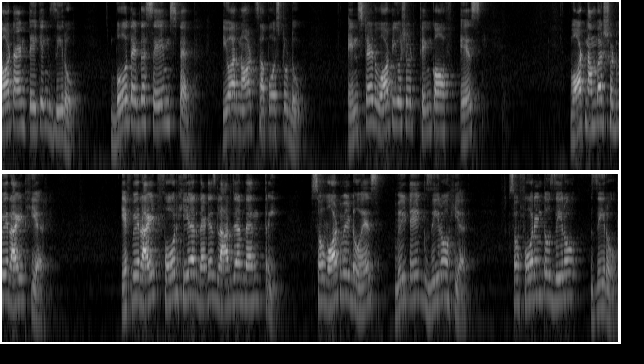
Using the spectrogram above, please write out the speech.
dot and taking 0 both at the same step you are not supposed to do. Instead what you should think of is what number should we write here? If we write 4 here that is larger than 3 so what we do is we take 0 here. So 4 into 0, 0.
